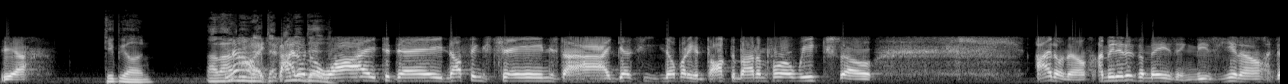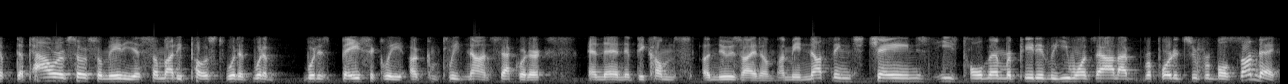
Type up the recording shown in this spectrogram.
yeah. Keep going. Um, I, no, to, I, I don't know why today. Nothing's changed. Uh, I guess he, nobody had talked about him for a week, so I don't know. I mean, it is amazing. These, you know, the the power of social media. Somebody posts what what what is basically a complete non sequitur, and then it becomes a news item. I mean, nothing's changed. He's told them repeatedly he wants out. I reported Super Bowl Sunday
